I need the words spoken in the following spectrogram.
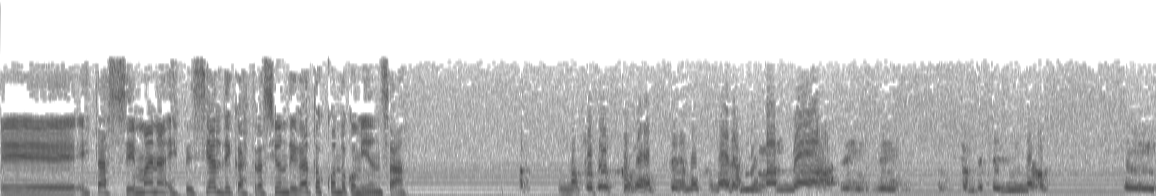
Eh, esta semana especial de castración de gatos, ¿cuándo comienza? Nosotros, como tenemos una gran demanda eh, de castración de felinos, eh,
